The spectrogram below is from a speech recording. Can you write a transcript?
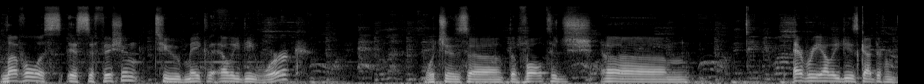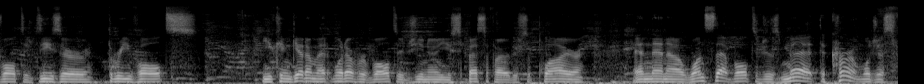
level is, is sufficient to make the LED work, which is uh, the voltage, um, every LED's got different voltage. These are three volts. You can get them at whatever voltage, you know, you specify with your supplier. And then uh, once that voltage is met, the current will just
